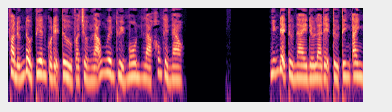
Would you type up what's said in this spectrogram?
phản ứng đầu tiên của đệ tử và trưởng lão Nguyên Thủy Môn là không thể nào. Những đệ tử này đều là đệ tử tinh anh,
